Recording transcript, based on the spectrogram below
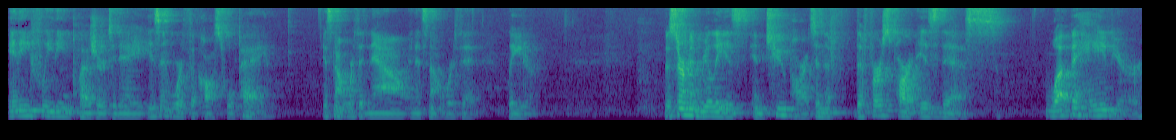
Any fleeting pleasure today isn't worth the cost we'll pay. It's not worth it now, and it's not worth it later. The sermon really is in two parts, and the, the first part is this What behavior,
